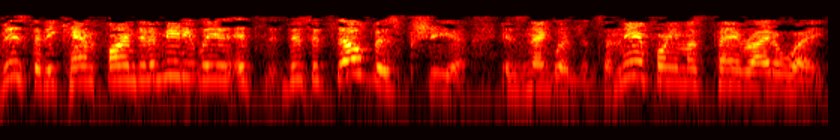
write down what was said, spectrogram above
This, that he can't find it immediately, this itself is pshia, is negligence, and therefore he must pay right away.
